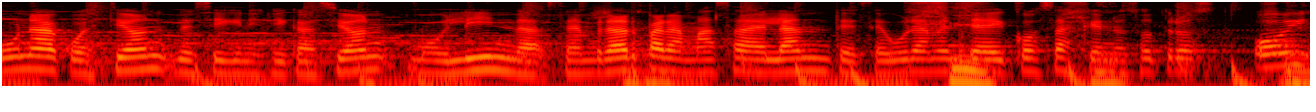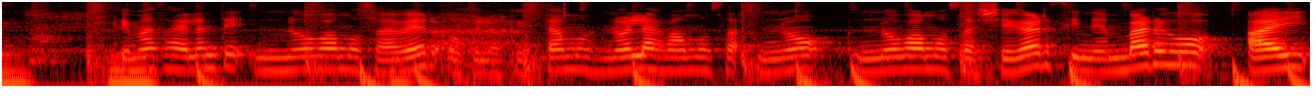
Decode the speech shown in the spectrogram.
una cuestión de significación muy linda, sembrar para más adelante. Seguramente hay cosas que nosotros hoy, que más adelante no vamos a ver o que los que estamos no las vamos a, no, no vamos a llegar. Sin embargo, hay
